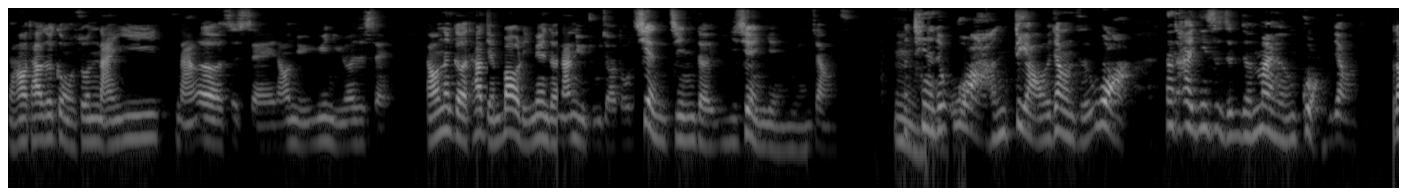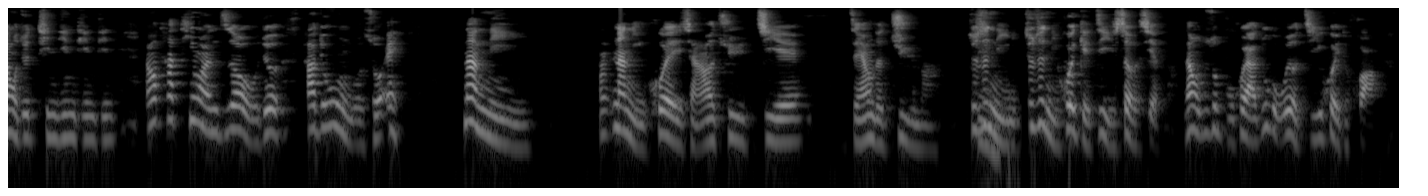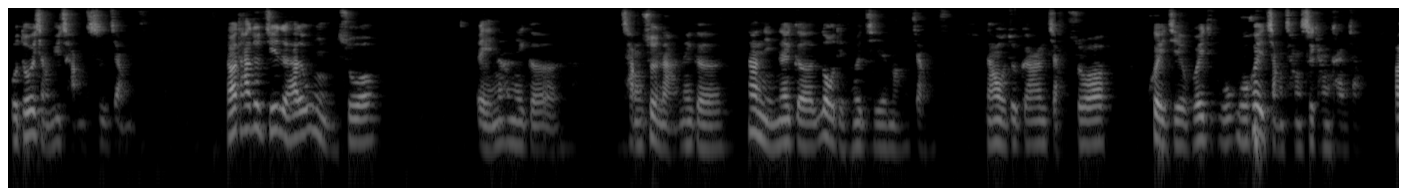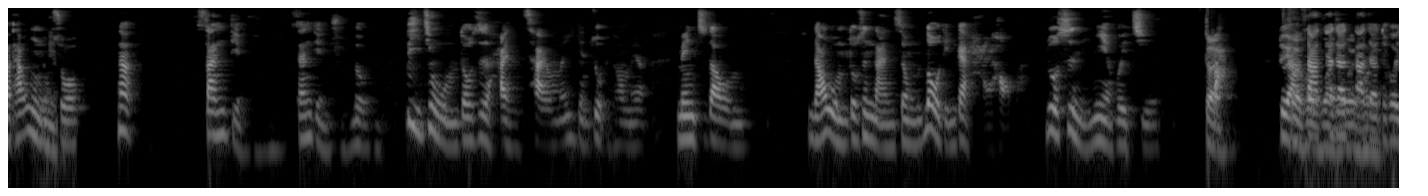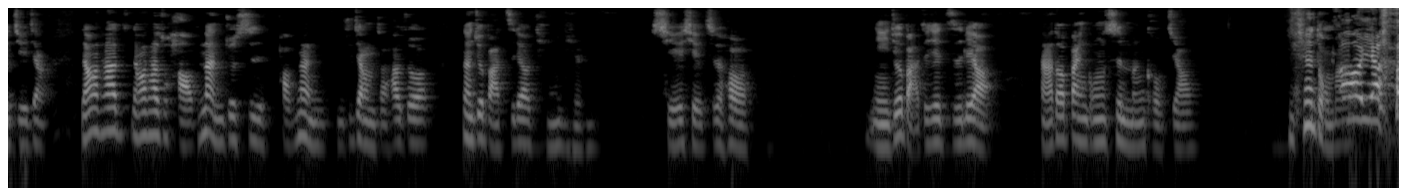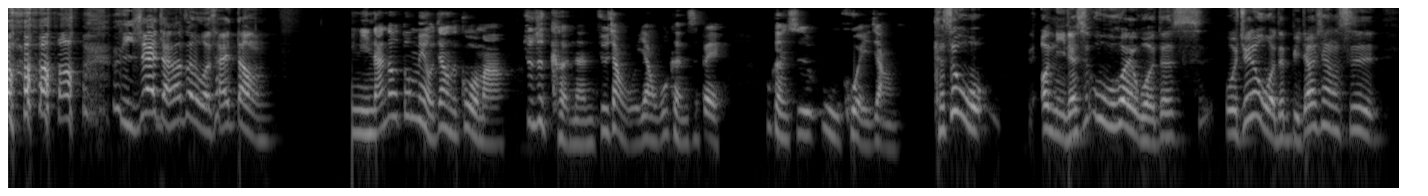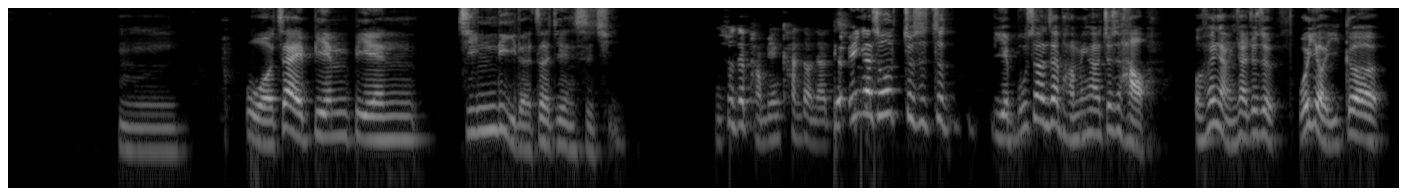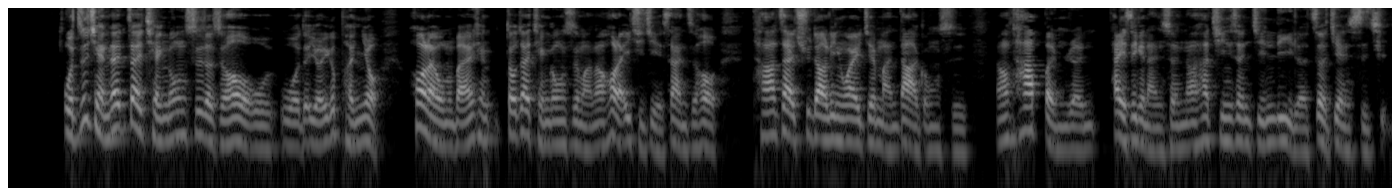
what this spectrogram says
然后他就跟我说男一、男二是谁，然后女一、女二是谁，然后那个他简报里面的男女主角都现今的一线演员这样子。那嗯，听着就哇很屌这样子哇，那他一定是人人脉很广这样子，然后我就听听听听，然后他听完之后，我就他就问我说，哎，那你那你会想要去接怎样的剧吗？就是嗯你、就是你会给自己设限吗？然后我就说不会啊，如果我有机会的话，我都会想去尝试这样子。然后他就接着他就问我说，哎，那那个长顺啊，那个那你那个漏点会接吗？这样子。然后我就跟他讲说会接，我会我我会想尝试看看这样。然后他问我说，那三点三点全漏点，毕竟我们都是还很菜，我们一点作品都没有，没人知道我们。然后我们都是男生，我们漏点应该还好吧？若是你，你也会接，对吧，对啊，大大家大家都会接这样。然后他然后他说好，那你就是好，那你你就这样子。他说那就把资料填一填，写一写之后，你就把这些资料拿到办公室门口交。你听得懂吗？哦呀，你现在讲到这我才懂。你难道都没有这样子过吗？就是可能就像我一样，我可能是被我可能是误会这样子。可是我，哦，你的是误会，我的是，我觉得我的比较像是，嗯，我在边边经历了这件事情，你说在旁边看到人家应该说就是这也不算在旁边看，就是好，我分享一下，就是我有一个，我之前在在前公司的时候，我我的有一个朋友，后来我们本来前都在前公司嘛，然后后来一起解散之后，他再去到另外一间蛮大的公司，然后他本人他也是一个男生，然后他亲身经历了这件事情，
